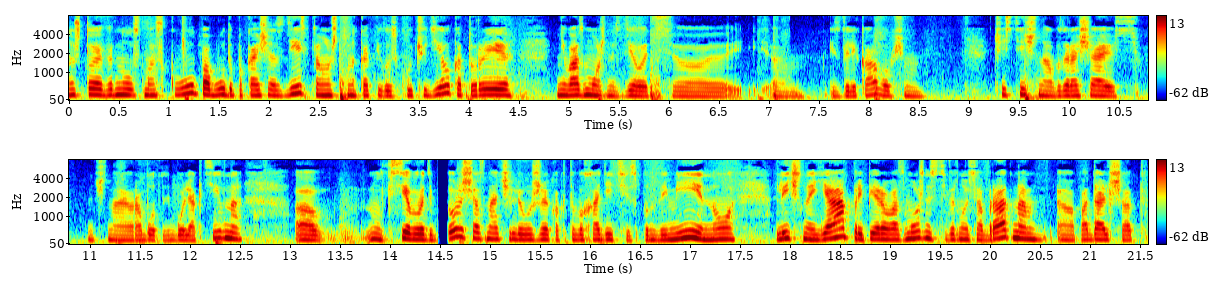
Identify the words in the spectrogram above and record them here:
Ну что, я вернулась в Москву, побуду пока сейчас здесь, потому что накопилось кучу дел, которые невозможно сделать э, э, издалека. В общем, частично возвращаюсь, начинаю работать более активно. Э, ну, все вроде бы тоже сейчас начали уже как-то выходить из пандемии, но лично я при первой возможности вернусь обратно, э, подальше от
